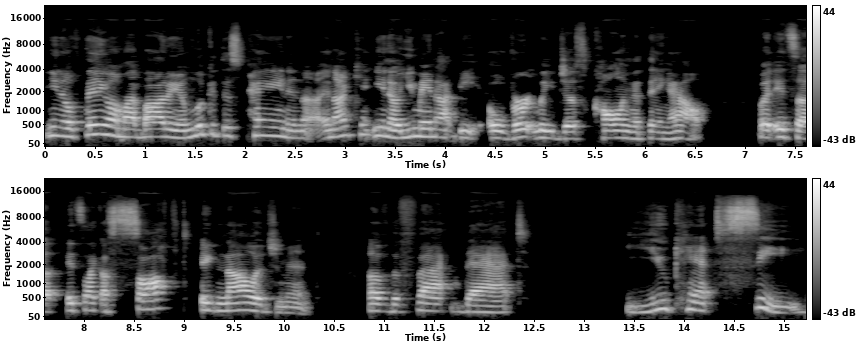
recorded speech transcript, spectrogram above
you know thing on my body and look at this pain and uh, and i can't you know you may not be overtly just calling the thing out but it's a it's like a soft acknowledgement of the fact that you can't see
